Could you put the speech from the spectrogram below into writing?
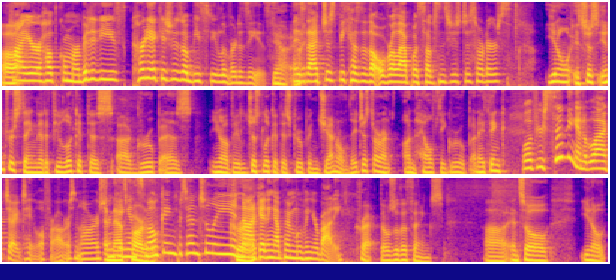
Uh, Higher health comorbidities, cardiac issues, obesity, liver disease. Yeah, Is I- that just because of the overlap with substance use disorders? You know, it's just interesting that if you look at this uh, group as, you know, if you just look at this group in general, they just are an unhealthy group. And I think, Well, if you're sitting at a blackjack table for hours and hours, drinking and, it. smoking potentially, and not getting up and moving your body. correct, those are the things. Uh, and so, you know,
